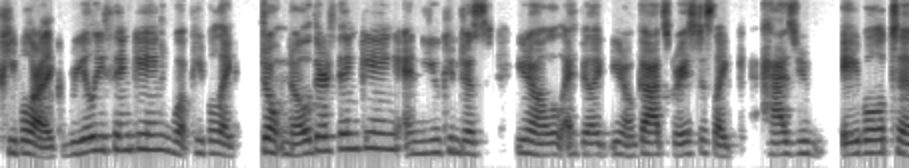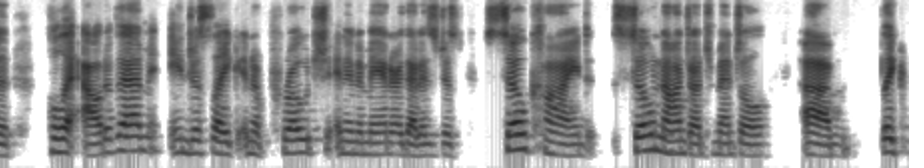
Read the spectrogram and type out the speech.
people are like really thinking what people like don't know they're thinking. And you can just you know i feel like you know god's grace just like has you able to pull it out of them in just like an approach and in a manner that is just so kind so non-judgmental um like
